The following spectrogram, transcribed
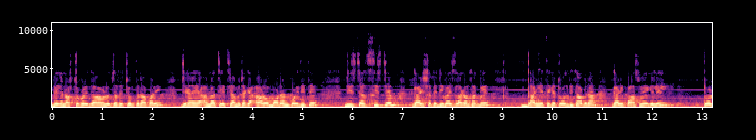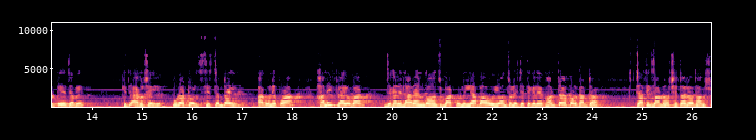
ভেঙে নষ্ট করে দেওয়া হলো যাতে চলতে না পারে। যেখানে আমরা চেয়েছিলাম এটাকে আরও মডার্ন করে দিতে। ডিজিটাল সিস্টেম গাড়ির সাথে ডিভাইস লাগানো থাকবে। দাঁড়িয়ে থেকে টোল দিতে হবে না। গাড়ি পাস হয়ে গেলেই টোল পেয়ে যাবে। কিন্তু এখন সেই পুরো টোল সিস্টেমটাই আগুনে পড়া। হানি ফ্লাইওভার যেখানে নারায়ণগঞ্জ বা কুমিল্লা বা ওই অঞ্চলে যেতে গেলে ঘণ্টার পর ঘণ্টা ট্রাফিক জানো সেটারও ধ্বংস।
